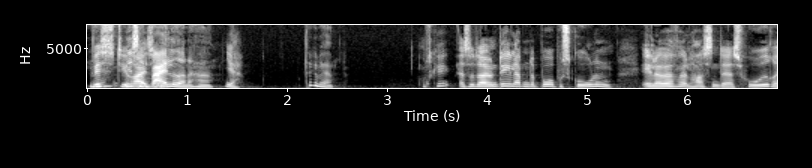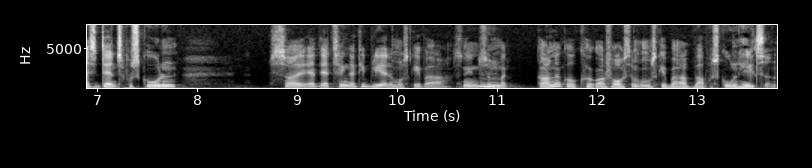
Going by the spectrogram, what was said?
Hvis de ligesom rejser- vejlederne har. Ja. Det kan være. Måske. Altså, der er jo en del af dem, der bor på skolen, eller i hvert fald har sådan deres hovedresidens på skolen. Så jeg, jeg tænker, de bliver det måske bare. Sådan en mm. som McGonagall kunne jeg godt forestille mig, måske bare var på skolen hele tiden.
